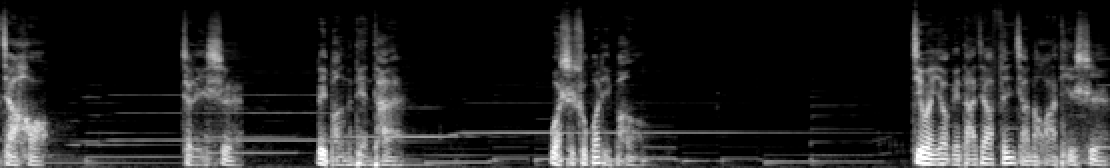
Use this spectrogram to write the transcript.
家好，这里是李鹏的电台，我是主播李鹏。今晚要给大家分享的话题是《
